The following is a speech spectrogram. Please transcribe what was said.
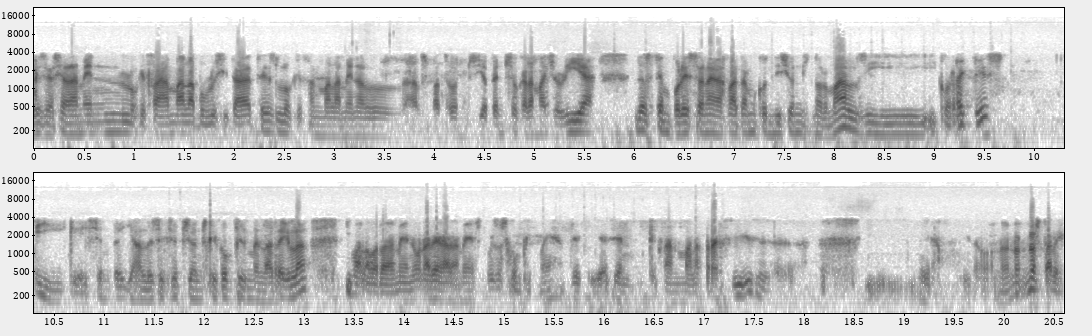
desgraciadament el que fa mala publicitat és el que fan malament el, els patrons. Jo penso que la majoria dels temporers s'han agafat en condicions normals i, i correctes, i que sempre hi ha les excepcions que confirmen la regla i malauradament una vegada més pues, es confirma eh, que hi ha gent que fan mala praxis eh, i mira, i no, no, no, no està bé,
